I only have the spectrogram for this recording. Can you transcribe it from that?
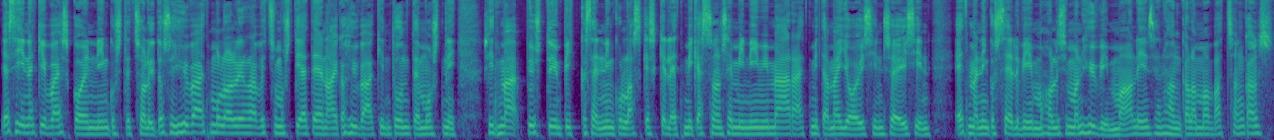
Ja siinäkin vaiheessa koin, niin kun, että se oli tosi hyvä, että mulla oli ravitsemustieteen aika hyvääkin tuntemusta, niin sitten mä pystyin pikkasen niin laskeskelemaan, että mikä se on se minimimäärä, että mitä mä joisin, söisin, että mä niin selviin mahdollisimman hyvin maaliin sen hankalamman vatsan kanssa.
